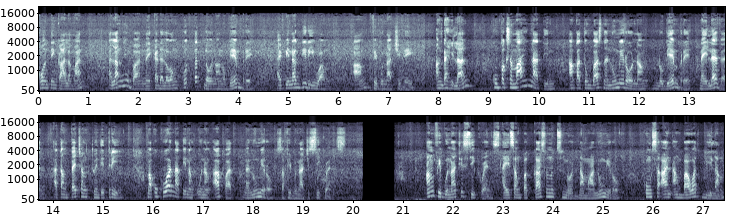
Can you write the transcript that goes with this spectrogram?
Konting kaalaman, alam niyo ba na ikadalawamput tatlo ng Nobyembre ay pinagdiriwang ang Fibonacci Day? Ang dahilan kung pagsamahin natin ang katumbas na numero ng Nobyembre na 11 at ang petsang 23, makukuha natin ang unang apat na numero sa Fibonacci sequence. Ang Fibonacci sequence ay isang pagkasunod-sunod ng mga numero kung saan ang bawat bilang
